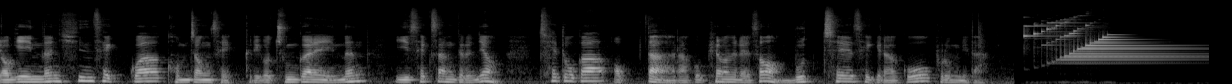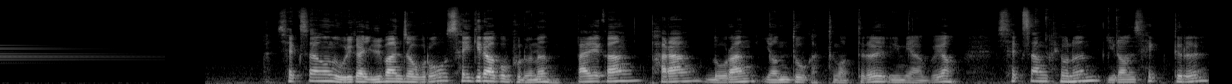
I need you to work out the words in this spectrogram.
여기 있는 흰색과 검정색 그리고 중간에 있는 이 색상들은요 채도가 없다 라고 표현을 해서 무채색이라고 부릅니다. 색상은 우리가 일반적으로 색이라고 부르는 빨강, 파랑, 노랑, 연두 같은 것들을 의미하고요. 색상표는 이런 색들을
